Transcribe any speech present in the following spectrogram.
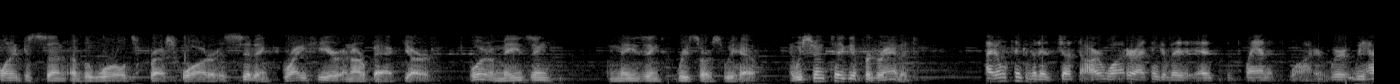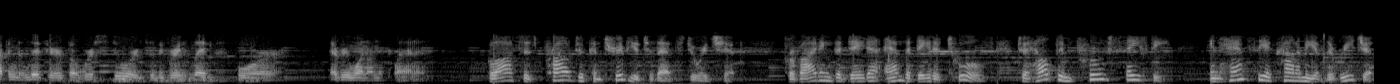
20% of the world's fresh water, is sitting right here in our backyard. What an amazing, amazing resource we have. And we shouldn't take it for granted. I don't think of it as just our water. I think of it as the planet's water. We're, we happen to live here, but we're stewards of the Great Lakes for everyone on the planet. GLOS is proud to contribute to that stewardship, providing the data and the data tools to help improve safety, enhance the economy of the region,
